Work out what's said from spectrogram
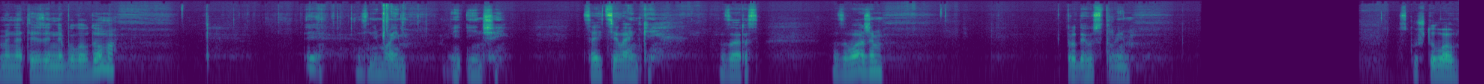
Мене тиждень не було вдома. І знімаємо і інший. Цей ціленький. Зараз зважимо, продегустуємо. Скуштував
